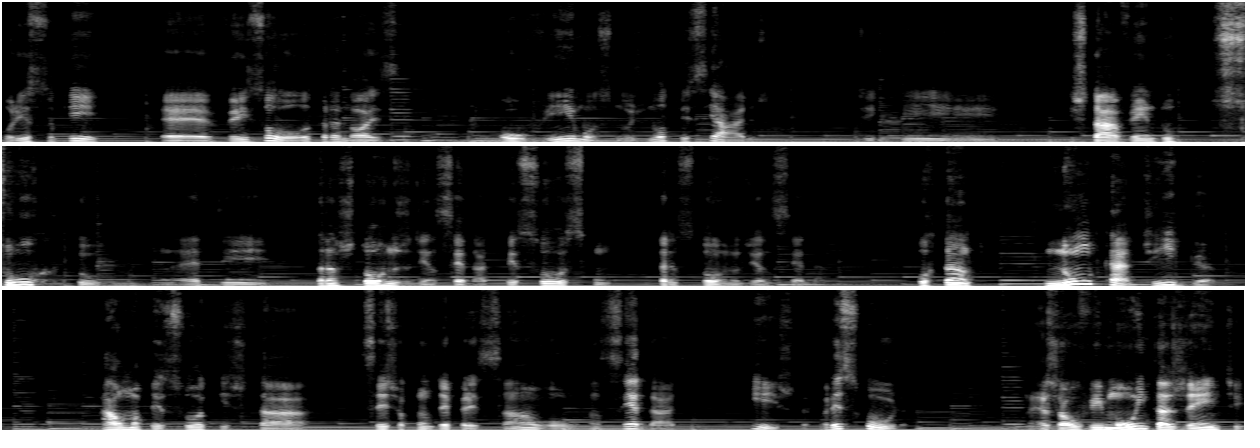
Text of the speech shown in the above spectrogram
Por isso que, é, vez ou outra, nós ouvimos nos noticiários de que está havendo surto né, de transtornos de ansiedade, pessoas com transtorno de ansiedade. Portanto, nunca diga a uma pessoa que está, seja com depressão ou ansiedade, que isto é frescura. Né? Já ouvi muita gente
